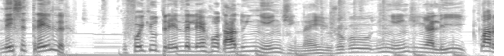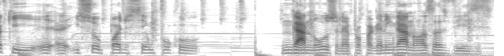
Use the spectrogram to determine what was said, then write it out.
nesse trailer foi que o trailer ele é rodado em engine, né? E o jogo em engine ali, claro que é, isso pode ser um pouco enganoso, né? Propaganda enganosa às vezes.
